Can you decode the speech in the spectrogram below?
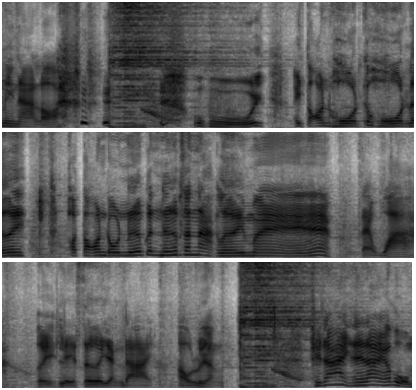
ไม่น่ารอด โอ้โห ไอตอนโหดก็โหดเลย พอตอนโดนเนิร์ฟก็เนิร์ฟซะหนักเลยแหมแต่ว่า เฮ้ยเลเซอร์ยังได้ เอาเรื่อง ใช้ได้ใช้ได้ครับผม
